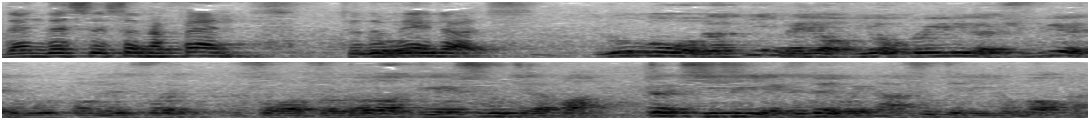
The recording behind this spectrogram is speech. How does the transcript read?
then this is an offense to the Vedas. 如果我们并没有很有规律的去阅读我们所所所得到的这些书籍的话，这其实也是对伟大书籍的一种冒犯。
